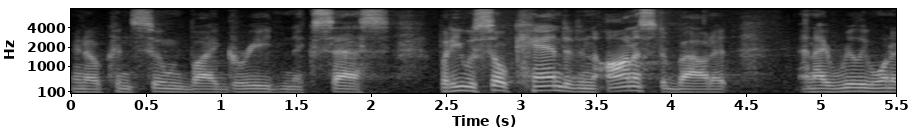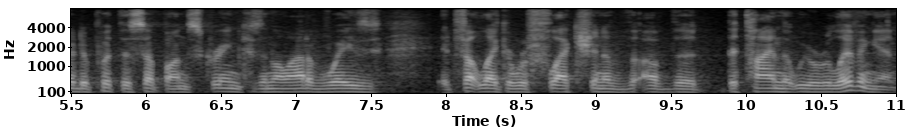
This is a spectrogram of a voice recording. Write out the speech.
you know, consumed by greed and excess. But he was so candid and honest about it, and I really wanted to put this up on screen because, in a lot of ways, it felt like a reflection of, of the, the time that we were living in.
